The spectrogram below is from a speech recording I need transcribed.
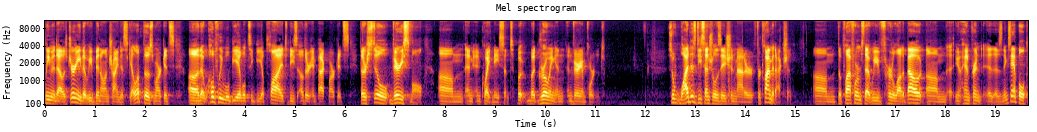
KlimaDAO's journey that we've been on trying to scale up those markets uh, that hopefully will be able to be applied to these other impact markets that are still very small um, and, and, quite nascent, but, but growing and, and very important. So why does decentralization matter for climate action? Um, the platforms that we've heard a lot about, um, you know, Handprint as an example,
